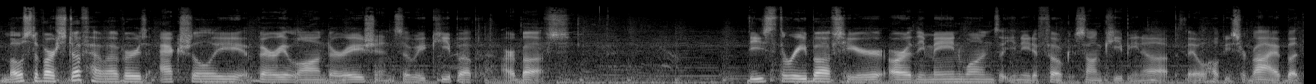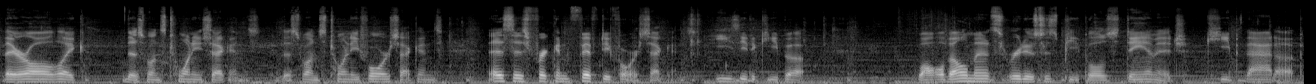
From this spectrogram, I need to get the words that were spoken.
Most of our stuff, however, is actually very long duration, so we keep up our buffs. These three buffs here are the main ones that you need to focus on keeping up. They will help you survive, but they're all like, this one's 20 seconds, this one's 24 seconds, this is freaking 54 seconds. Easy to keep up. Wall of Elements reduces people's damage. Keep that up.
